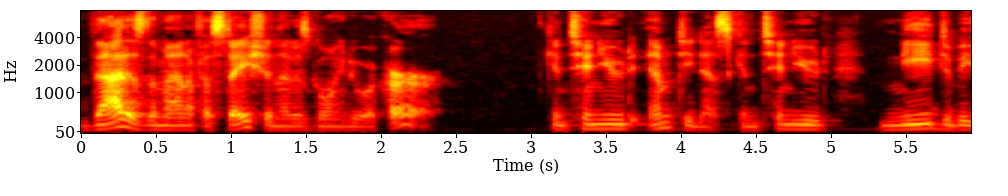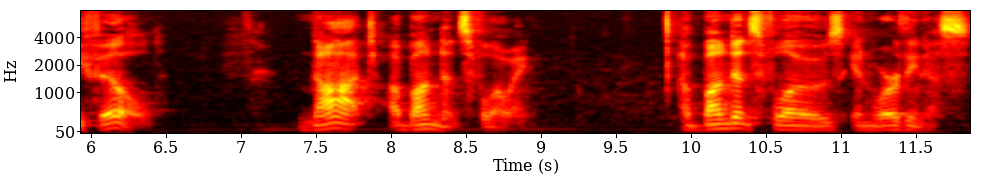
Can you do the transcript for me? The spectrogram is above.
that is the manifestation that is going to occur. Continued emptiness, continued need to be filled, not abundance flowing. Abundance flows in worthiness.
